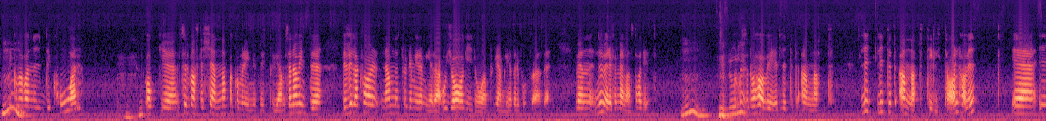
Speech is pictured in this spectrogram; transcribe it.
Det kommer att vara ny dekor. Och, eh, så att man ska känna att man kommer in i ett nytt program. Sen har vi inte... Vi vill ha kvar namnet Programmera Mera och jag är då programledare fortfarande. Men nu är det för mellanstadiet. Mm, roligt. Så då har vi ett litet annat, lit, litet annat tilltal. har vi. Eh, I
